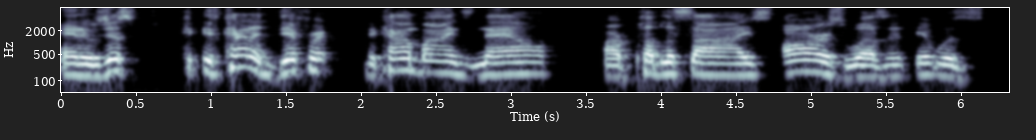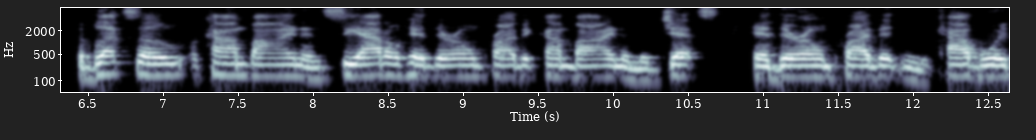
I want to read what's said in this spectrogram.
And it was just, it's kind of different. The combines now are publicized. Ours wasn't. It was the BLESTO combine, and Seattle had their own private combine, and the Jets had their own private, and the Cowboys,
